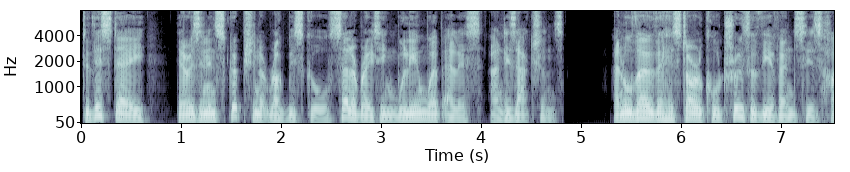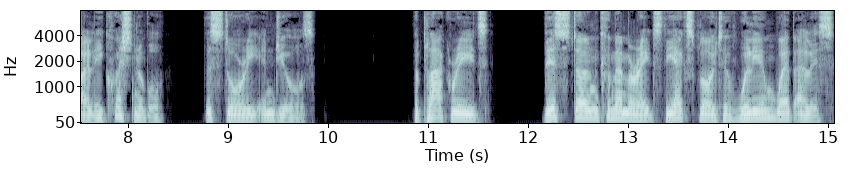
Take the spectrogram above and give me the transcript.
To this day, there is an inscription at Rugby School celebrating William Webb Ellis and his actions, and although the historical truth of the events is highly questionable, the story endures. The plaque reads This stone commemorates the exploit of William Webb Ellis,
